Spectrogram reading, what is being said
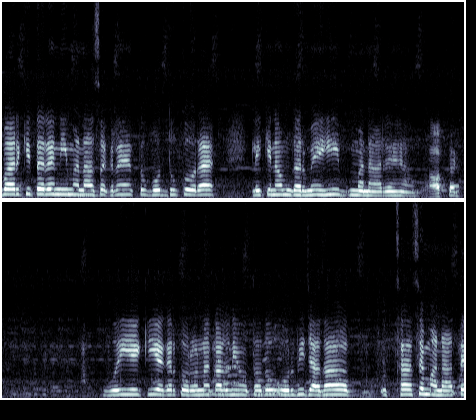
बार की तरह नहीं मना सक रहे हैं तो बहुत दुख हो रहा है लेकिन हम घर में ही मना रहे हैं। आपका वही है कि अगर कोरोना काल नहीं होता तो और भी ज़्यादा उत्साह से मनाते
